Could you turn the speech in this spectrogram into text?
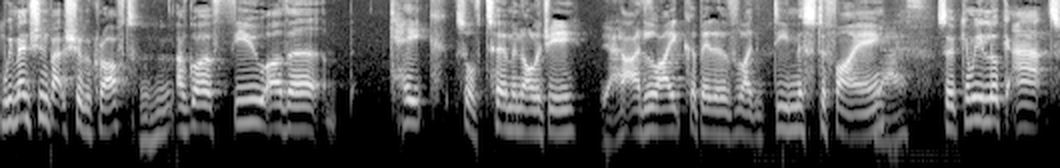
we mentioned about sugarcraft. Mm-hmm. I've got a few other cake sort of terminology Yes. that I'd like a bit of like demystifying. Yes. So, can we look at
